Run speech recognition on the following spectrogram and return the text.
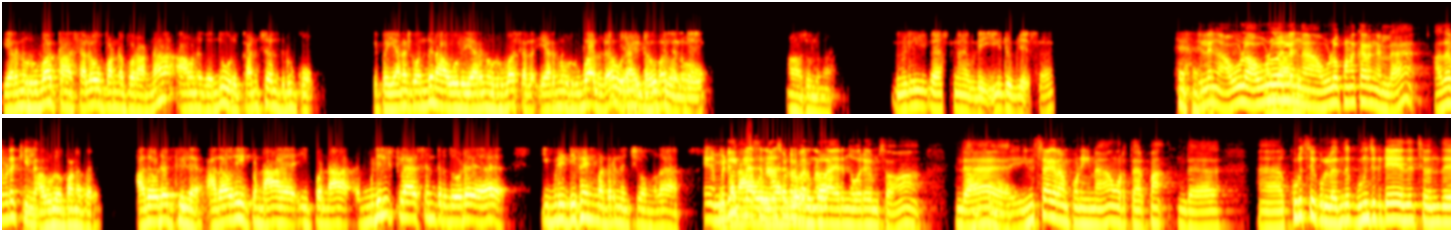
இரநூறுபா தான் செலவு பண்ண போகிறான்னா அவனுக்கு வந்து ஒரு கன்சர்ன் இருக்கும். இப்போ எனக்கு வந்து நான் ஒரு இரநூறுபா செல இரநூறுபா இல்லை ஒரு ஐநூறுபா செலவு. ஆ சொல்லுங்க. மிடில் கிளாஸ்னா இப்படி இடபிள்யூ சார் இல்லங்க அவ்வளவு அவ்வளவு ஆமா, இல்லங்க. அவ்வளவு பணக்காரங்க இல்ல. அதை விட கீழே. அவ்வளோ பணக்கார. அதோட கீழே. அதாவது இப்போ நான் இப்போ நான் மிடில் கிளாஸ்ன்றதோட இப்படி டிஃபைன் பண்றேன்னு வச்சுக்கோங்களேன். மிடில் கிளாஸ் ஒரு நான் சொல்ற 200 பாருங்க நல்லா இருங்க ஒரே நிமிஷம். இந்த. இன்ஸ்டாகிராம் போனீங்கன்னா ஒருத்தன் இருப்பான். இந்த குடிசைக்குள்ள இருந்து குனிஞ்சுக்கிட்டே எந்திரிச்சு வந்து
